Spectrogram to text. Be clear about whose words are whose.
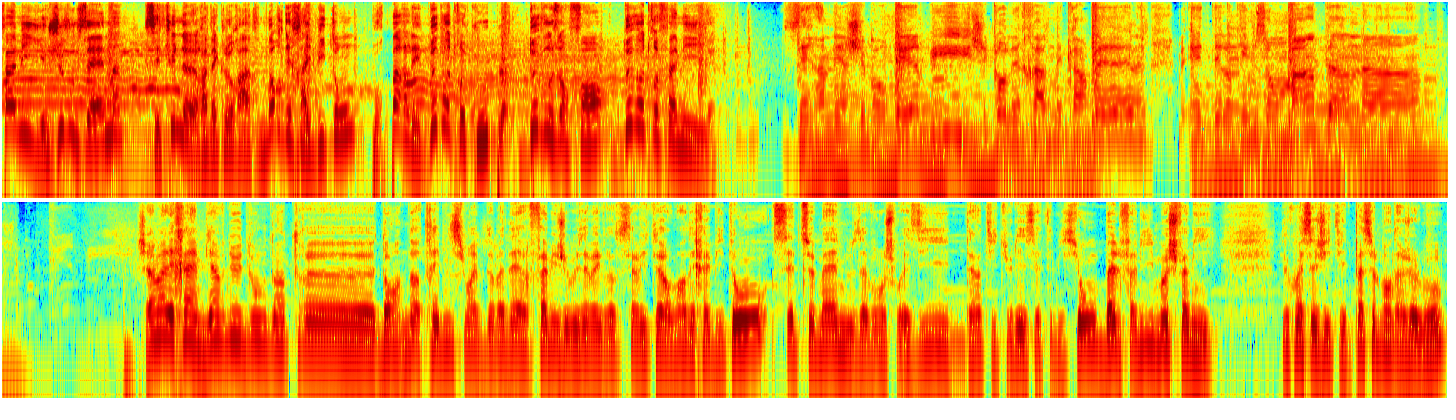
Speaker 1: Famille, je vous aime, c'est une heure avec le Rav Mordechai Biton pour parler de votre couple, de vos enfants, de votre famille.
Speaker 2: זה הנר שבוער בי, שכל אחד מקבל, מאת אלוקים זו מתנה.
Speaker 3: Shalom Aleichem, bienvenue donc dans notre, euh, dans notre émission hebdomadaire Famille, je vous aime avec votre serviteur Mordechai Biton. Cette semaine, nous avons choisi d'intituler cette émission Belle famille, moche famille. De quoi s'agit-il Pas seulement d'un jeu de mots,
